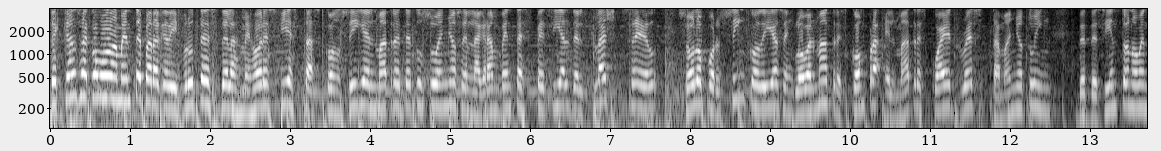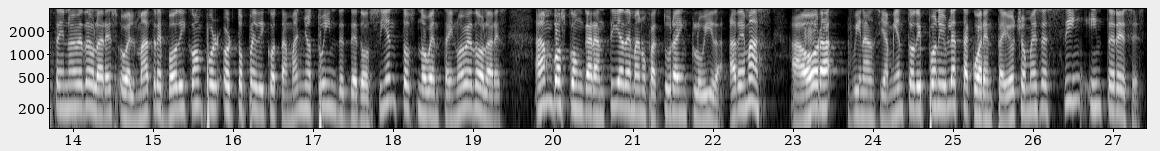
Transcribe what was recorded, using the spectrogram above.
Descansa cómodamente para que disfrutes de las mejores fiestas. Consigue el matres de tus sueños en la gran venta especial del Flash Sale solo por 5 días en Global Matres. Compra el matres Quiet Rest tamaño Twin desde 199 dólares o el matres Body Comfort ortopédico tamaño Twin desde 299 dólares, ambos con garantía de manufactura incluida. Además, ahora financiamiento disponible hasta 48 meses sin intereses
